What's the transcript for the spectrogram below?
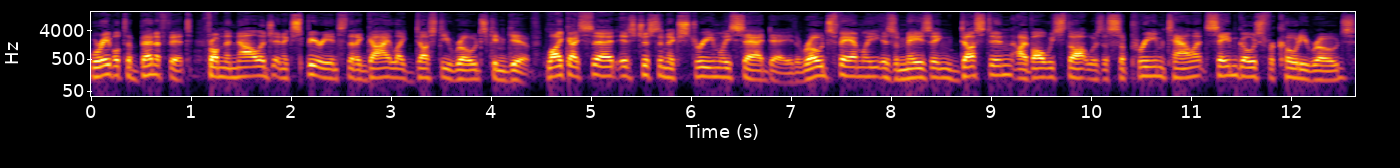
were able to benefit from the knowledge and experience that a guy like Dusty Rhodes can give. Like I said, it's just an extremely sad day. The Rhodes family is amazing. Dustin, I've always thought was a supreme talent. Same goes for Cody Rhodes.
